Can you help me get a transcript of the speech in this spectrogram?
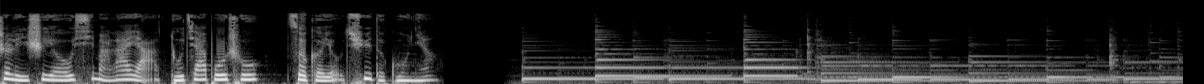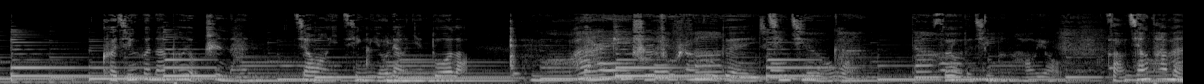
这里是由喜马拉雅独家播出。做个有趣的姑娘。可晴和男朋友志南交往已经有两年多了，两人平时出双入对，卿卿我我，所有的亲朋好友早将他们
